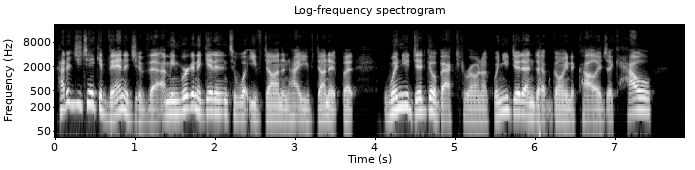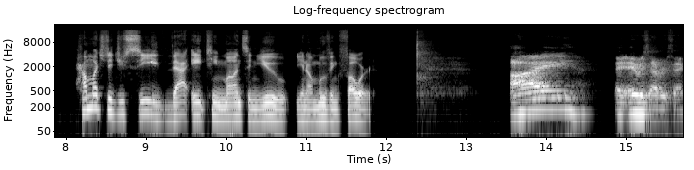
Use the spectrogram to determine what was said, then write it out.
how did you take advantage of that? I mean, we're going to get into what you've done and how you've done it, but when you did go back to Roanoke, when you did end up going to college, like how how much did you see that 18 months in you, you know, moving forward? I it was everything.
